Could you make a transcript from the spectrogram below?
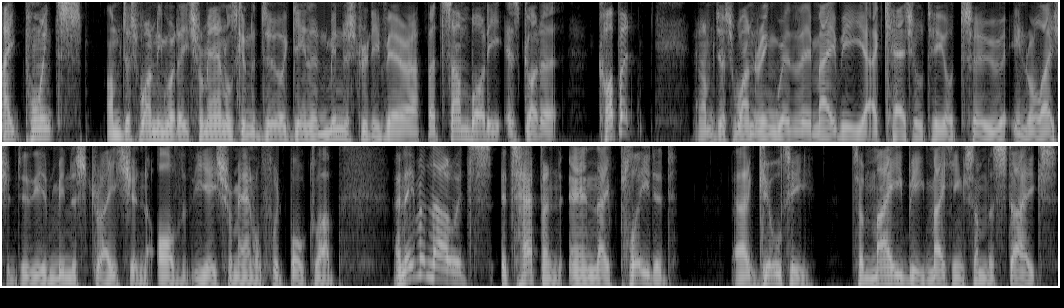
eight points. I'm just wondering what East Fremantle's going to do. Again, administrative error, but somebody has got to cop it. And I'm just wondering whether there may be a casualty or two in relation to the administration of the East Fremantle Football Club. And even though it's it's happened and they've pleaded uh, guilty to maybe making some mistakes,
